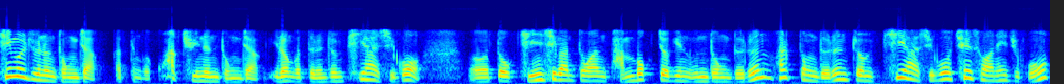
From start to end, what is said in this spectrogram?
힘을 주는 동작 같은 거 꽉 쥐는 동작 이런 것들은 좀 피하시고 어, 또 긴 시간 동안 반복적인 운동들은 활동들은 좀 피하시고 최소한 해주고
